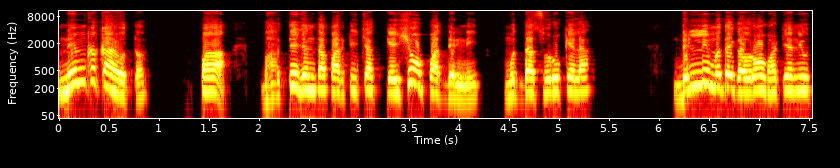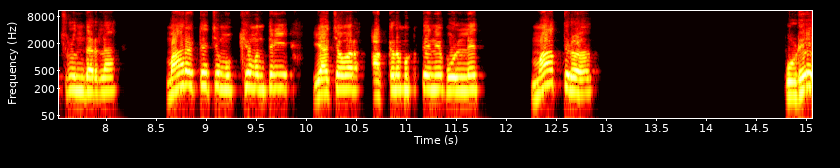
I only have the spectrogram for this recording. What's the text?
नेमकं काय होतं? पहा भारतीय जनता पार्टीच्या केशव उपाध्यांनी मुद्दा सुरू केला. दिल्लीमध्ये गौरव भाटियांनी उचलून धरला. महाराष्ट्राचे मुख्यमंत्री याच्यावर आक्रमकतेने बोललेत. मात्र पुढे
